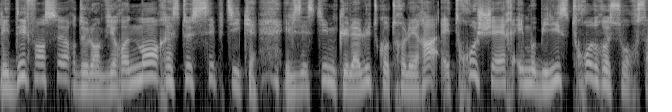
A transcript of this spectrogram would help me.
les défenseurs de l'environnement restent sceptiques. Ils estiment que la lutte contre les rats est trop cher et mobilise trop de ressources.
